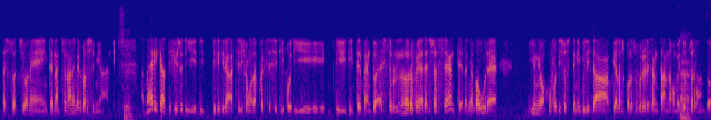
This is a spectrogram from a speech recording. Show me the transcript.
la situazione internazionale nei prossimi anni. Sì. L'America ha deciso di, di, di ritirarsi diciamo, da qualsiasi tipo di, di intervento estero. L'Unione Europea adesso è assente. La mia paura è io mi occupo di sostenibilità qui alla Scuola Superiore Sant'Anna come Ah. dottorando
